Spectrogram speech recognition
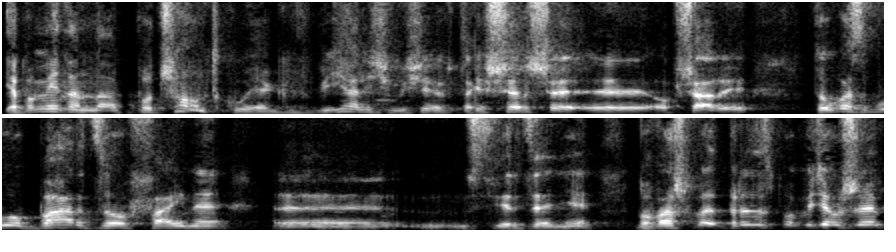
ja pamiętam na początku, jak wbijaliśmy się w takie szersze e, obszary, to u Was było bardzo fajne e, stwierdzenie, bo Wasz prezes powiedział, że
